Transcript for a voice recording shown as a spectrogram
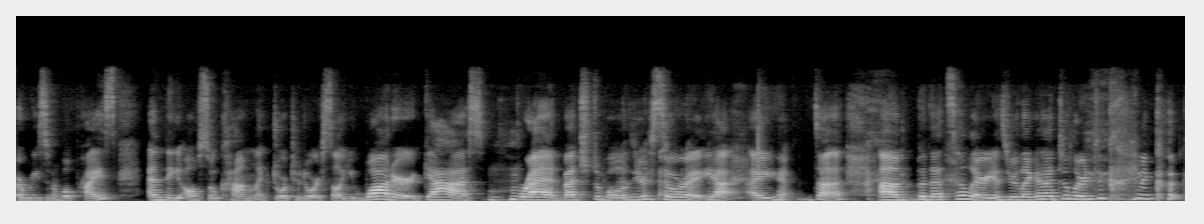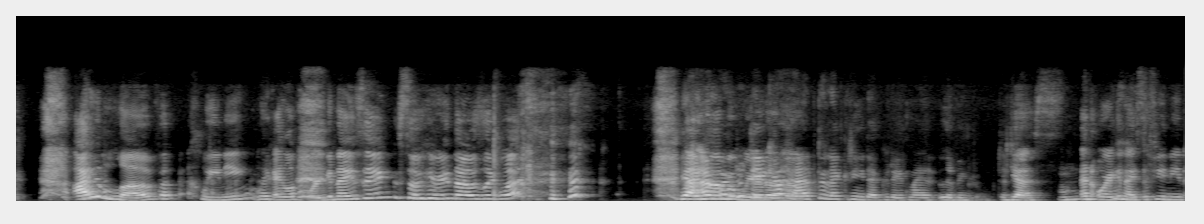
a reasonable price and they also come like door to door sell you water gas bread vegetables. You're so right. Yeah i Yeah. duh. Um but that's hilarious. You're like i had to learn to clean and cook. I love cleaning. Like i love organizing. So hearing that i was like what Yeah, I know I'm I'm a going to take your help to like redecorate my living room. Today. yes Mhm. and organize if you need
